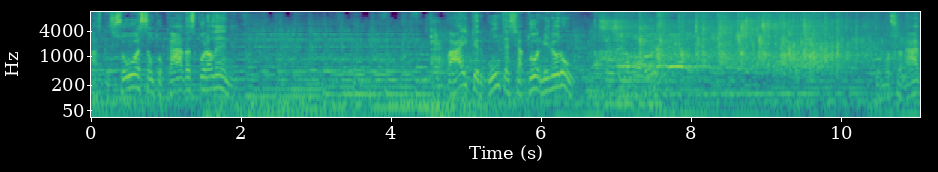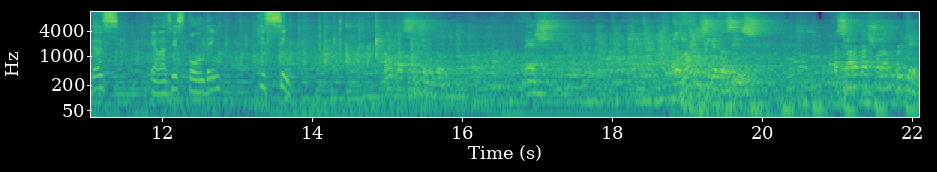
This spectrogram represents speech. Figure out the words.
As pessoas são tocadas por Alane. O pai pergunta se a dor melhorou. Emocionadas, elas respondem que sim. Não está sentindo dor? Mexe. Ela não conseguia fazer isso. A senhora está chorando por quê?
